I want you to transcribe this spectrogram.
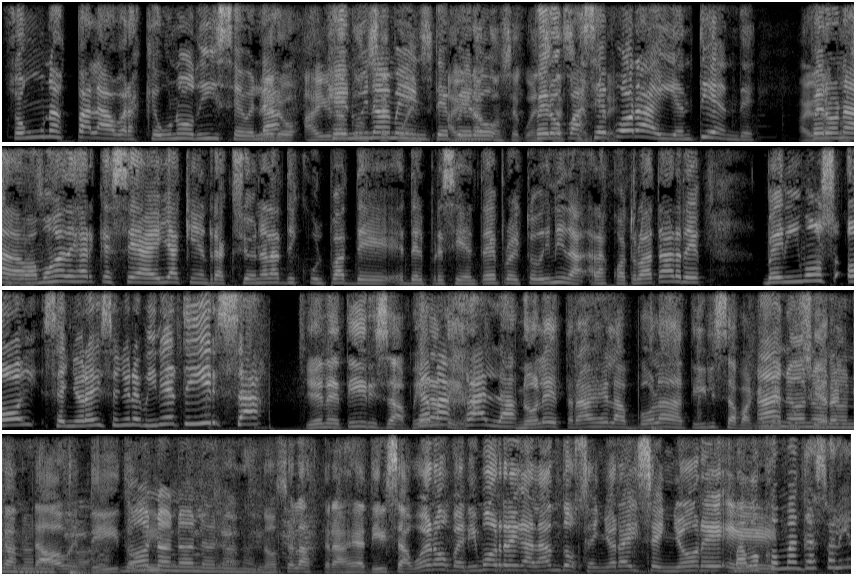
Son unas palabras que uno dice, ¿verdad? Pero hay una Genuinamente, hay pero, pero pasé siempre. por ahí, ¿entiendes? Hay Pero nada, vamos a dejar que sea ella quien reaccione a las disculpas de- del presidente del Proyecto Dignidad a las 4 de la tarde. Venimos hoy, señoras y señores, vine Tirsa. Tiene Tirsa, espérate. majarla. No le traje las bolas a Tirsa para que Ah, me no, no, pusiera no, el no, no, candado no. bendito. No, que no, no, no, no, no. No se las traje a Tirsa. Bueno, venimos regalando, señoras y señores. Vamos eh, con más gasolina.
